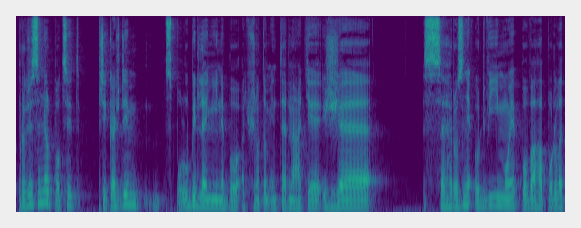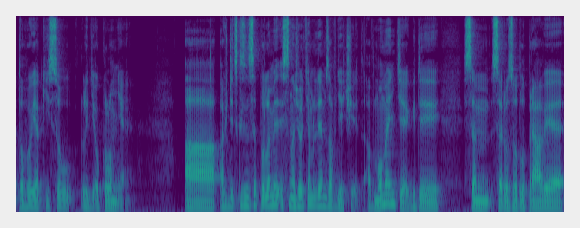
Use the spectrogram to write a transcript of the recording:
protože jsem měl pocit při každém spolubydlení nebo ať už na tom internátě, že se hrozně odvíjí moje povaha podle toho, jaký jsou lidi okolo mě. A, a vždycky jsem se podle mě i snažil těm lidem zavděčit. A v momentě, kdy jsem se rozhodl právě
